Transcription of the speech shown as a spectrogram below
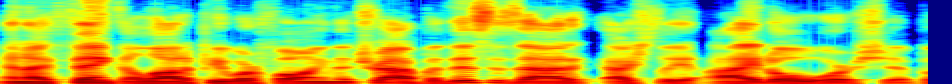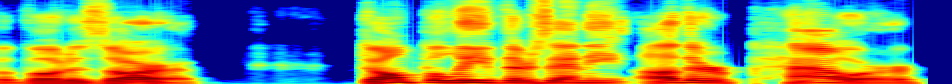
And I think a lot of people are falling in the trap, but this is actually idol worship, avodah zarah. Don't believe there's any other power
